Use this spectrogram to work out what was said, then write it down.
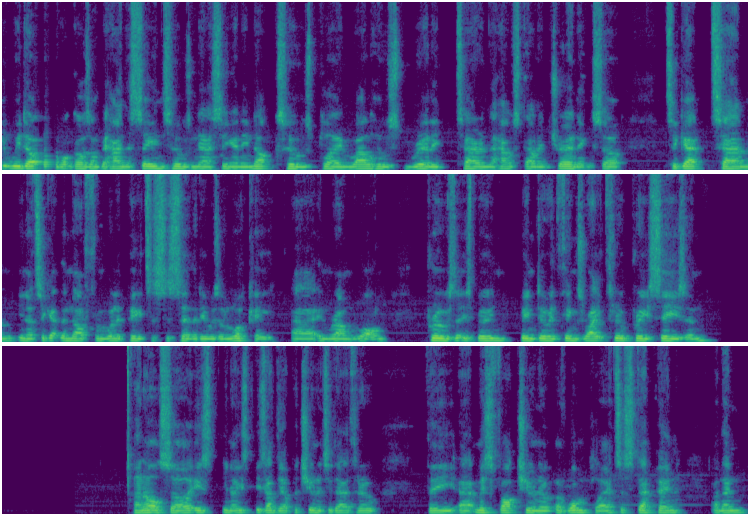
we don't know what goes on behind the scenes, who's nursing any knocks, who's playing well, who's really tearing the house down in training. So to get um, you know to get the nod from Willie Peters to say that he was unlucky uh, in round one proves that he's been been doing things right through pre-season, and also he's you know he's, he's had the opportunity there through the uh, misfortune of, of, one player to step in and then,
